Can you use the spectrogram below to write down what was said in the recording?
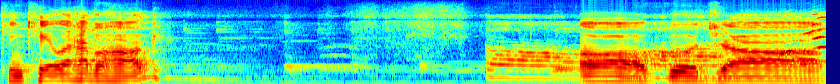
Can Kayla have a hug? Oh. Oh, good job.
